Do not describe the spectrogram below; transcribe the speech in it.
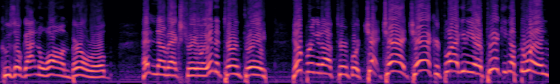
Kuzo got in the wall and barrel rolled. Heading down back straightaway into turn three. He'll bring it off turn four. Chad, Chad, checkered flag in the air, picking up the win.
